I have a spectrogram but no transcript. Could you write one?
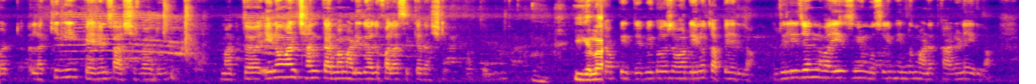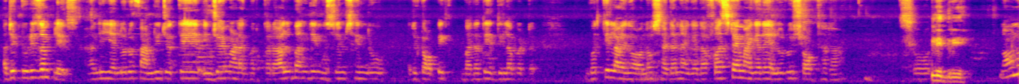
ಬಟ್ ಲಕ್ಕಿಲಿ ಪೇರೆಂಟ್ಸ್ ಆಶೀರ್ವಾದ ಮತ್ತು ಏನೋ ಒಂದು ಚಂದ ಕರ್ಮ ಮಾಡಿದ್ವಿ ಅದು ಫಲ ಸಿಕ್ಕದ ಅಷ್ಟೇ. ಈಗೆಲ್ಲ ತಪ್ಪಿದ್ದೆ ಬಿಕಾಸ್ ಅವ್ರದ್ದೇನು ತಪ್ಪೇ ಇಲ್ಲ. ರಿಲಿಜನ್ ವೈಸ್ ನೀವು ಮುಸ್ಲಿಂ ಹಿಂದೂ ಮಾಡೋದ್ ಕಾರಣ ಇಲ್ಲ. ಅದು ಟೂರಿಸಂ ಪ್ಲೇಸ್ ಅಲ್ಲಿ ಎಲ್ಲರೂ ಫ್ಯಾಮಿಲಿ ಜೊತೆ ಎಂಜಾಯ್ ಮಾಡಕ್ ಬರ್ತಾರೆ. ಅಲ್ಲಿ ಬಂದು ಮುಸ್ಲಿಮ್ಸ್ ಹಿಂದೂ ಅದು ಟಾಪಿಕ್ ಬರೋದೇ ಇದ್ದಿಲ್ಲ ಬಟ್ ಗೊತ್ತಿಲ್ಲ ಇದು ಆಲ್ ಆಫ್ ಸಡನ್ ಆಗ್ಯದ. ಫಸ್ಟ್ ಟೈಮ್ ಆಗ್ಯದ ಎಲ್ಲರೂ ಶಾಕ್ ಥರ ಸೊ ಇಲ್ಲಿದ್ರಿ ನಾನು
